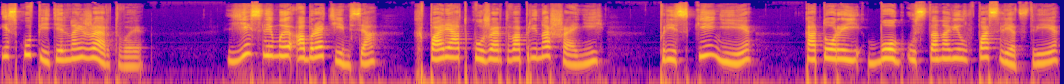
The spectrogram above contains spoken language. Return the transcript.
искупительной жертвы. Если мы обратимся к порядку жертвоприношений при Скинии, который Бог установил впоследствии,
